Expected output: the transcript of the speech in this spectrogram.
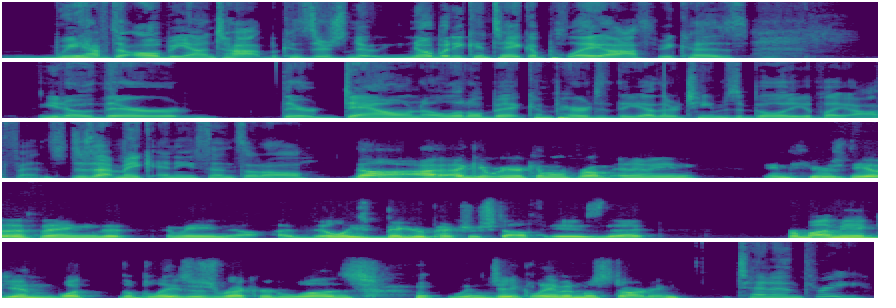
we have to all be on top because there's no, nobody can take a play off because you know they're they're down a little bit compared to the other team's ability to play offense. Does that make any sense at all? No, I, I get where you're coming from, and I mean, and here's the other thing that I mean, uh, at least bigger picture stuff is that. Remind me again what the Blazers' record was when Jake Layman was starting. Ten and three.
